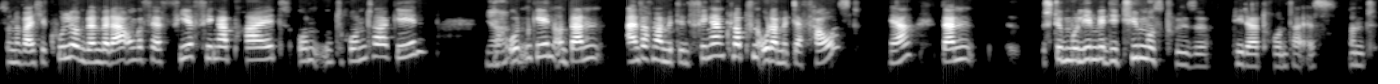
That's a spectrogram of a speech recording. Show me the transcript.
so eine weiche Kuhle und wenn wir da ungefähr vier Finger breit unten drunter gehen, ja. nach unten gehen und dann einfach mal mit den Fingern klopfen oder mit der Faust, ja, dann stimulieren wir die Thymusdrüse, die da drunter ist. Und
